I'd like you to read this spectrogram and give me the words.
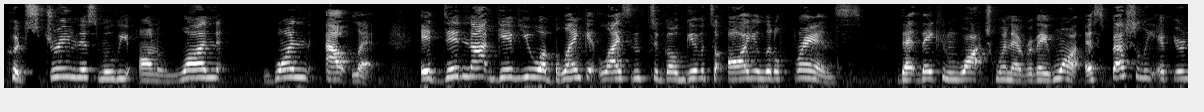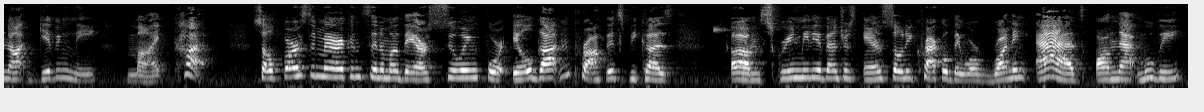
could stream this movie on one one outlet. It did not give you a blanket license to go give it to all your little friends that they can watch whenever they want, especially if you're not giving me my cut. So First American Cinema they are suing for ill-gotten profits because um, Screen Media Ventures and Sony Crackle, they were running ads on that movie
